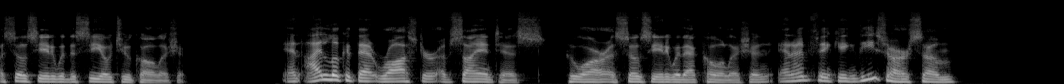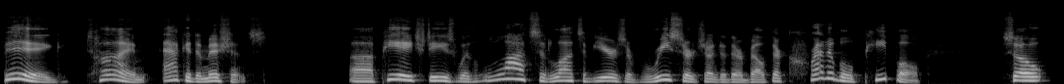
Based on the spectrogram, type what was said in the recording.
associated with the CO2 Coalition. And I look at that roster of scientists who are associated with that coalition, and I'm thinking these are some big time academicians, uh, PhDs with lots and lots of years of research under their belt. They're credible people. So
